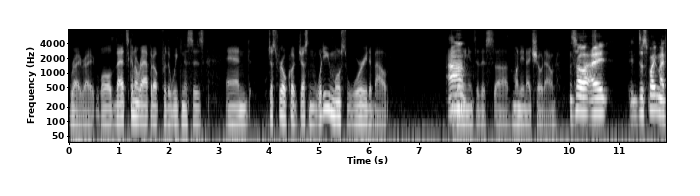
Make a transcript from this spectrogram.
Right, right. Well, that's going to wrap it up for the weaknesses. And just real quick, Justin, what are you most worried about um, going into this uh, Monday Night Showdown? So I, despite my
